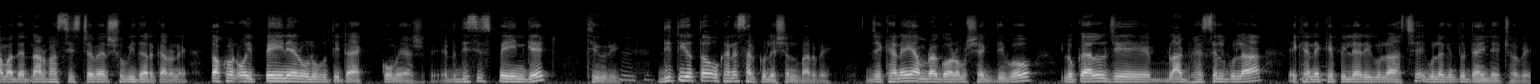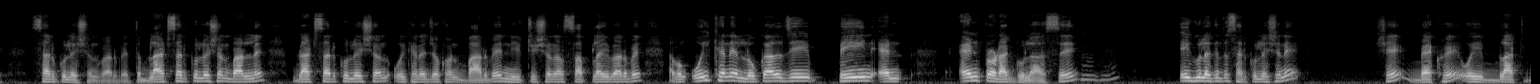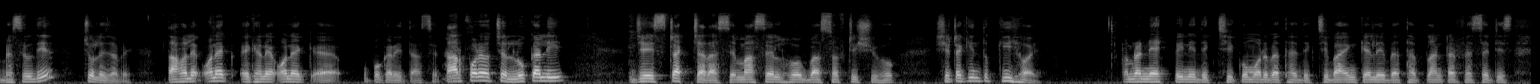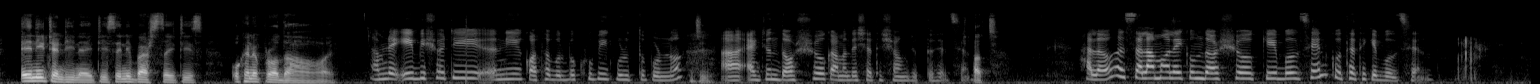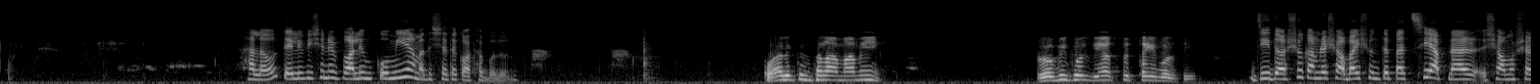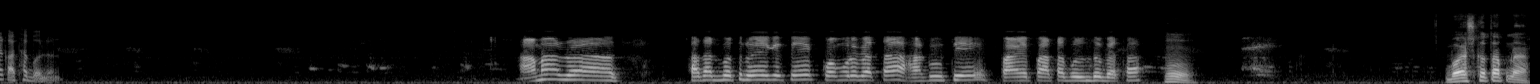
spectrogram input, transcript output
আমাদের নার্ভাস সিস্টেমের সুবিধার কারণে তখন ওই পেইনের অনুভূতিটা এক কমে আসবে। এটা this is pain gate theory দ্বিতীয়ত ওখানে সার্কুলেশন বাড়বে। যেখানেই আমরা গরম শেক দিব লোকাল যে ব্লাড ভেসেলগুলা এখানে ক্যাপিলারিগুলো আছে এগুলো কিন্তু ডাইলেট হবে। সার্কুলেশন বাড়বে। তো ব্লাড সার্কুলেশন বাড়লে ব্লাড সার্কুলেশন ওইখানে যখন বাড়বে নিউট্রিশনাল সাপ্লাই বাড়বে এবং ওইখানে লোকাল যে পেইন অ্যান্ড অ্যান্ড প্রোডাক্টগুলো আছে এইগুলা কিন্তু সার্কুলেশনে সে ব্যাক হয়ে ওই ব্লাড ভেসেল দিয়ে চলে যাবে। তাহলে অনেক এখানে অনেক উপকারিতা আছে। তারপরে হচ্ছে লোকালি যে স্ট্রাকচার আছে মাসেল হোক বা সফট টিস্যু হোক সেটা কিন্তু কি হয়? আমরা নেক পেইনে দেখছি কোমর ব্যথায় দেখছি বা অ্যাঙ্কেলে ব্যথা plantar fasciitis any tendinitis any bursitis ওখানে প্রদাহ হয়। আমরা এই বিষয়টি নিয়ে কথা বলব খুবই গুরুত্বপূর্ণ। একজন দর্শক আমাদের সাথে সংযুক্ত হয়েছেন। আচ্ছা। হ্যালো আসসালামু আলাইকুম দর্শক কে বলছেন কোথা থেকে বলছেন? হ্যালো টেলিভিশনের ভলিউম কমিয়ে আমাদের সাথে কথা বলুন। ওয়ালাইকুম সালাম আমি রফিকুল দিনাজপুর থেকে বলছি। জি দর্শক আমরা সবাই শুনতে পাচ্ছি আপনার সমস্যার কথা বলুন। আমার সাত আট বছর হয়ে গেছে কোমরে ব্যথা হাঁটুতে পায়ে পাতা পর্যন্ত ব্যথা। হুম। বয়স কত আপনার?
